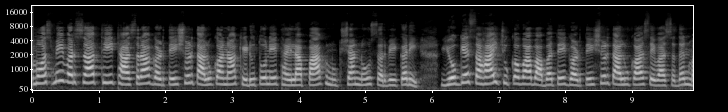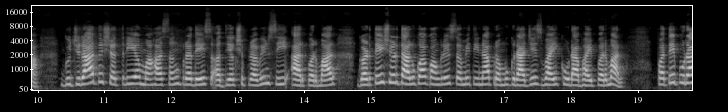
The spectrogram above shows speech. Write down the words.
કમોસમી વરસાદથી ઠાસરા, ગળતેશ્વર તાલુકાના ખેડૂતોને થયેલા પાક નુકસાનનો સર્વે કરી યોગ્ય સહાય ચૂકવવા બાબતે ગળતેશ્વર તાલુકા સેવા સદનમાં ગુજરાત ક્ષત્રિય મહાસંઘ પ્રદેશ અધ્યક્ષ પ્રવીણસિંહ આર પરમાર, ગળતેશ્વર તાલુકા કોંગ્રેસ સમિતિના પ્રમુખ રાજેશભાઈ કોડાભાઈ પરમાર, ફતેપુરા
